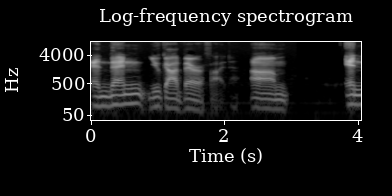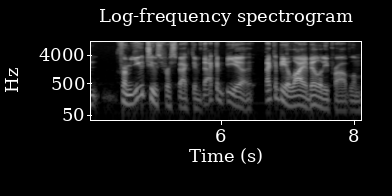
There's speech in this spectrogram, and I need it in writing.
and then you got verified. Um, and from YouTube's perspective, that could be a that could be a liability problem,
